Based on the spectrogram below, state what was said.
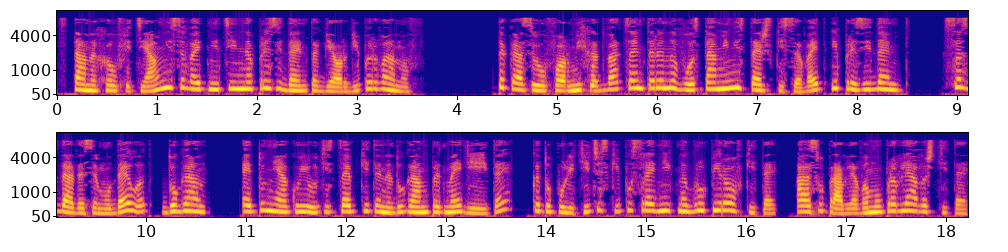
станаха официални съветници на президента Георги Първанов. Така се оформиха два центъра на властта Министерски съвет и президент. Създаде се моделът Доган. Ето някои от изцепките на Доган пред медиите, като политически посредник на групировките, аз управлявам управляващите.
